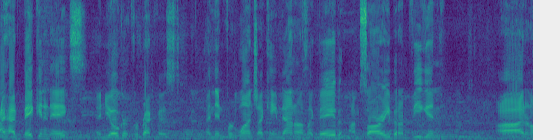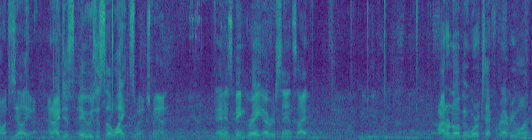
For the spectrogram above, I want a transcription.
I had bacon and eggs and yogurt for breakfast, and then for lunch I came down and I was like, "Babe, I'm sorry, but I'm vegan. Uh, I don't know what to tell you." And I just, it was just a light switch, man. And it's been great ever since. I, I don't know if it works out for everyone.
